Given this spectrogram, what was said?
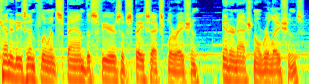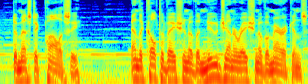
Kennedy's influence spanned the spheres of space exploration, international relations, domestic policy, and the cultivation of a new generation of Americans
